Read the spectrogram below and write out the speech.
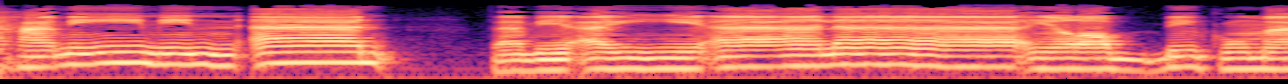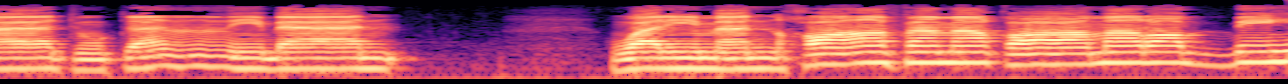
حَمِيمٍ آنٍ. فَبِأَيِّ آلَاءِ رَبِّكُمَا تُكَذِّبَانِ؟ وَلِمَنْ خَافَ مَقَامَ رَبِّهِ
